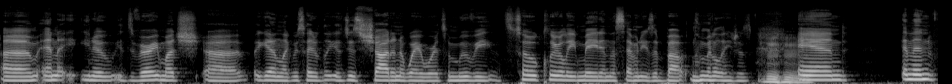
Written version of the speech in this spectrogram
Um, and you know it's very much uh, again like we said like, it's just shot in a way where it's a movie that's so clearly made in the 70s about the middle ages and and then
